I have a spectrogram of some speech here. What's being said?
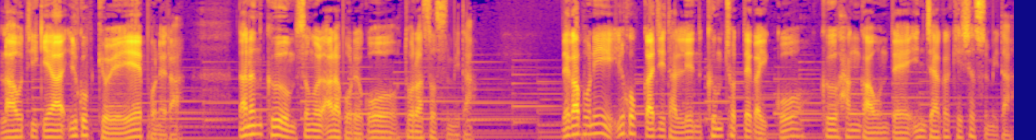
라우디게아 일곱 교회에 보내라. 나는 그 음성을 알아보려고 돌아섰습니다. 내가 보니 일곱 가지 달린 금촛대가 있고 그 한가운데 인자가 계셨습니다.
